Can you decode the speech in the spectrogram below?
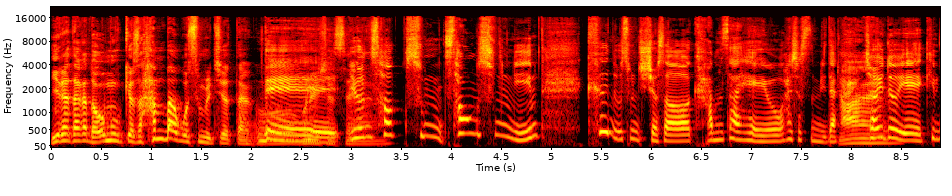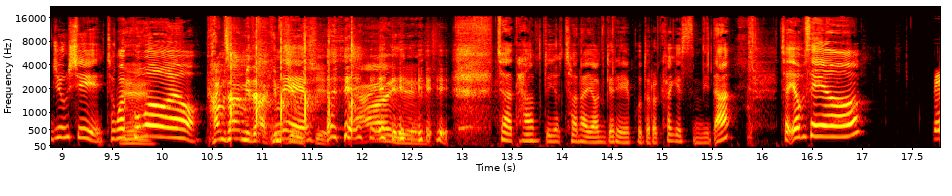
일하다가 너무 웃겨서 한박 웃음을 지었다고 네. 보내주셨어요. 윤석숙, 성숙님, 큰 웃음 주셔서 감사해요. 하셨습니다. 아유. 저희도 예, 김지웅 씨, 정말 네. 고마워요. 감사합니다, 김지웅 네. 씨. 아, 예. 자, 다음 또 전화 연결해 보도록 하겠습니다. 자, 여보세요? 네,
